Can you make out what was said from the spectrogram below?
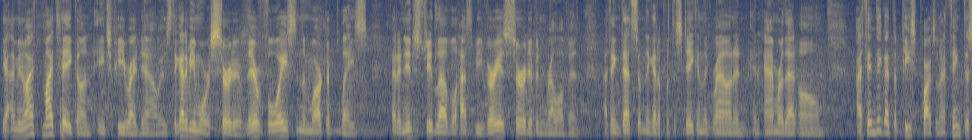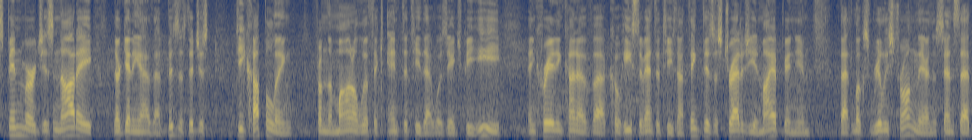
Yeah, I mean, my, my take on HP right now is they got to be more assertive. Their voice in the marketplace at an industry level has to be very assertive and relevant. I think that's something they got to put the stake in the ground and, and, hammer that home. I think they got the piece parts, and I think the spin merge is not a, they're getting out of that business, they're just decoupling from the monolithic entity that was HPE and creating kind of uh, cohesive entities. And I think there's a strategy, in my opinion, that looks really strong there in the sense that,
